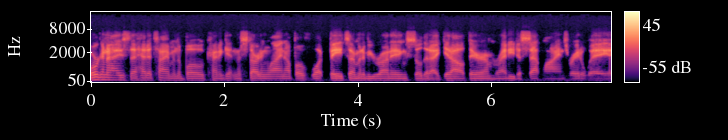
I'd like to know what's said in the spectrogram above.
organized ahead of time in the boat, kind of getting the starting lineup of what baits I'm going to be running, so that I get out there, I'm ready to set lines right away.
